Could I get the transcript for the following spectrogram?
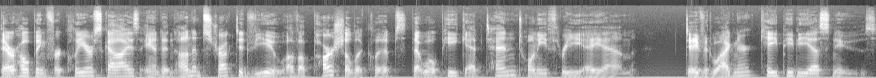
They're hoping for clear skies and an unobstructed view of a partial eclipse that will peak at 10:23 a.m. David Wagner, KPBS News.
